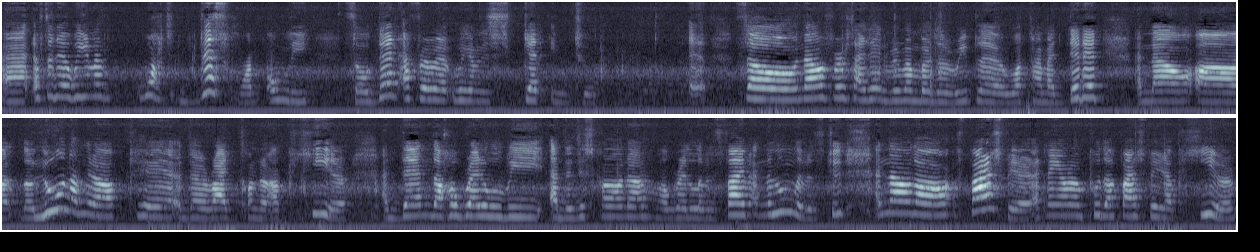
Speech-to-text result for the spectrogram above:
And after that, we're gonna watch this one only so then after that we're gonna just get into it. So now first I didn't remember the replay what time I did it and now uh, the loon I'm gonna put the right corner up here and then the hog rider will be at the this corner, hog rider level is 5 and the loon level is 2 and now the fire spirit, I think I'm gonna put the fire spirit up here.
